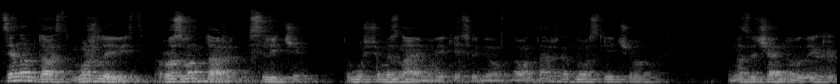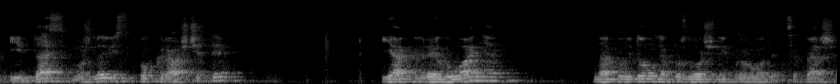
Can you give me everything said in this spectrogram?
Це нам дасть можливість розвантажити слідчих, тому що ми знаємо, яке сьогодні навантаження одного слідчого надзвичайно велике, і дасть можливість покращити як реагування на повідомлення про злочини і пригоди, це перше,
